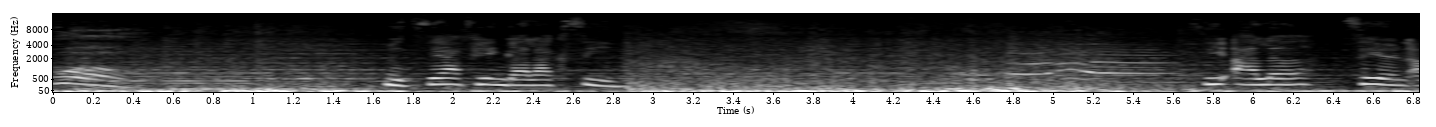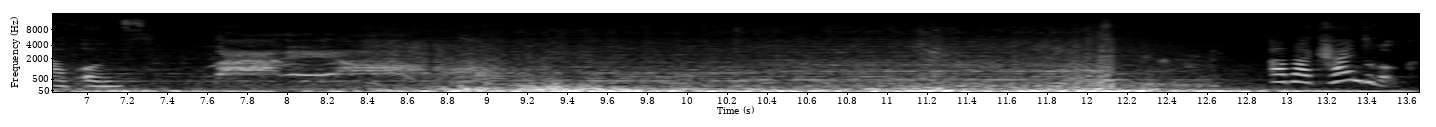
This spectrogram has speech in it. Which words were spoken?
Wow. Mit sehr vielen Galaxien. Sie alle zählen auf uns. Aber kein Druck.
